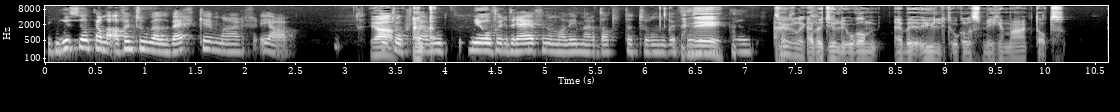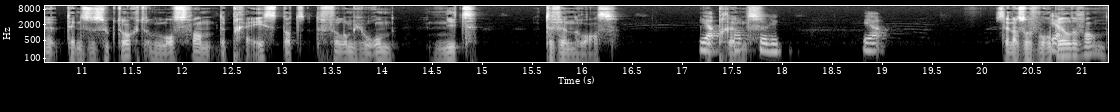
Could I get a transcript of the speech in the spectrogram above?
in Brussel kan dat af en toe wel werken, maar ja, Ja, toch, daar moet je niet overdrijven om alleen maar dat te tonen, bijvoorbeeld. tuurlijk. Hebben jullie, ook al, hebben jullie het ook al eens meegemaakt dat eh, tijdens de zoektocht, los van de prijs, dat de film gewoon niet te vinden was? Ja, op print. absoluut. Ja. Zijn er zo voorbeelden van?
